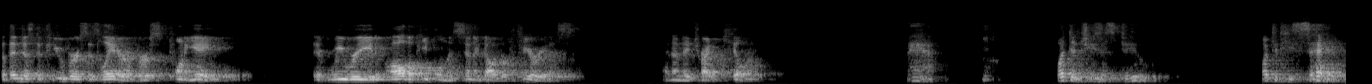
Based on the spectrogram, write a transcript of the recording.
But then just a few verses later, verse 28, it, we read, All the people in the synagogue were furious, and then they try to kill him. Man, what did Jesus do? What did he say?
